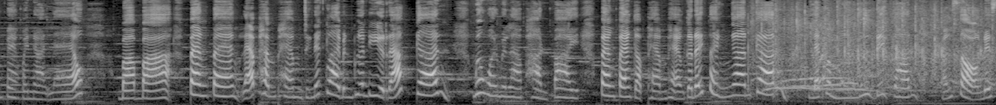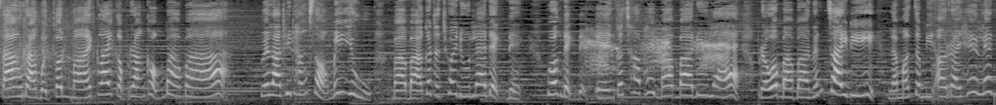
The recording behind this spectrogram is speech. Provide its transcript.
งแปงไปนานแล้ว บาบา แปงแปงและแพมแพมจึงได้กลายเป็นเพื่อนที่รักกัน เมื่อวันเวลาผ่านไป แปงแปงกับแพมแพมก็ได้แต่งงานกัน และก็มีลูกด้วยกัน ทั้งสองได้สร้างรังบนต้นไม้ใกล้กับรังของบาบา เวลาที่ทั้งสองไม่อยู่ บาบาก็จะช่วยดูแลเด็กๆ พวกเด็กๆเองก็ชอบให้บาบาดูแล เพราะว่าบาบานั้นใจดี และมักจะมีอะไรให้เล่น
